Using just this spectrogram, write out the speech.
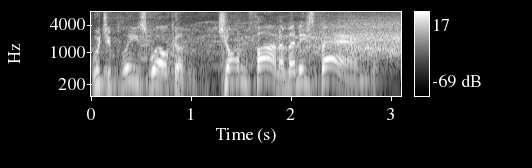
would you please welcome John Farnham and his band?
